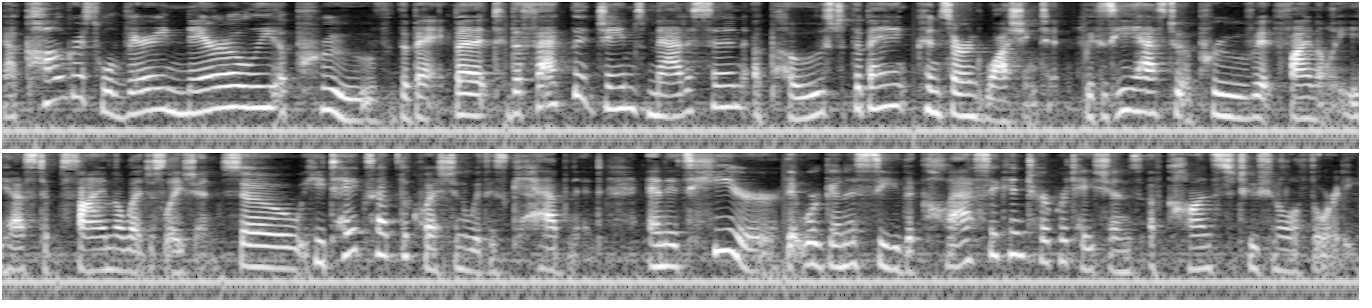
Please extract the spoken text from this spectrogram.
Now, Congress will very narrowly approve the bank, but the fact that James Madison opposed the bank concerned Washington because he has to approve it finally. He has to sign the legislation. So he takes up the question with his cabinet, and it's here that we're going to see the classic interpretations of constitutional authority.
